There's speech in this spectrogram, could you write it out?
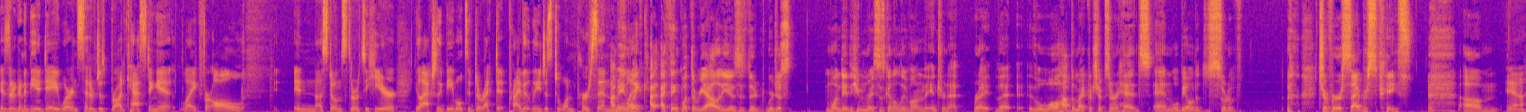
is there going to be a day where instead of just broadcasting it, like for all in a stone's throw to hear, you'll actually be able to direct it privately just to one person? I mean, like, I, I think what the reality is is that we're just one day the human race is going to live on the internet, right? That we'll all have the microchips in our heads, and we'll be able to just sort of traverse cyberspace. Um, yeah.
